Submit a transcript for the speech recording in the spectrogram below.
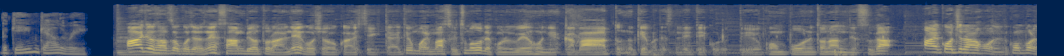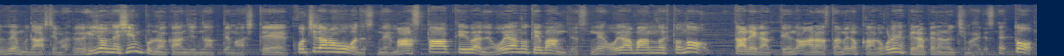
The Game Gallery. はい、では早速こちらですね、3秒トライね、ご紹介していきたいと思います。いつも通りこの上の方にガバーッと抜けばですね、出てくるっていうコンポーネントなんですが、はい、こちらの方で、ね、コンポーネント全部出していますけど、非常にね、シンプルな感じになってまして、こちらの方がですね、マスターっていういわゆる、ね、親の手番ですね、親番の人の誰がっていうのを表すためのカード。これね、ペラペラの1枚ですね。と、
